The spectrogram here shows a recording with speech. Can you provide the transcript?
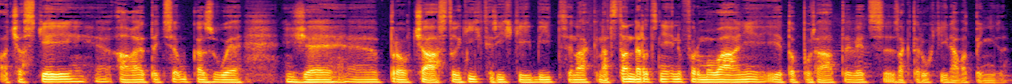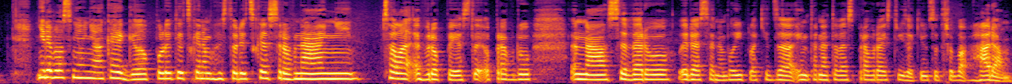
a, častěji, ale teď se ukazuje, že eh, pro část lidí, kteří chtějí být nadstandardně informováni, je to pořád věc, za kterou chtějí dávat peníze. Mějde vlastně o nějaké geopolitické nebo historické srovnání celé Evropy, jestli opravdu na severu lidé se nebojí platit za internetové spravodajství, zatímco třeba hádám.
